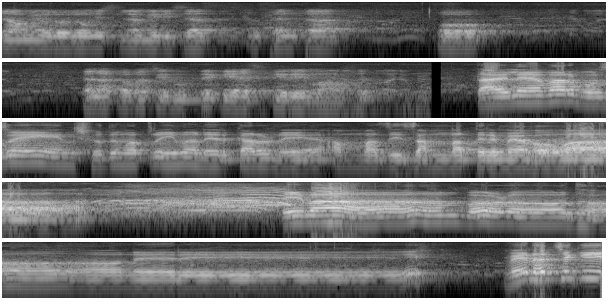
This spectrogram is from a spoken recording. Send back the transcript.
জামিউল উলুম ইসলামী রিসার্চ সেন্টার ও এলাকাবাসীর উদ্যোগে আজকের এই মাহফিল। তাইলে এবার বোঝেন, শুধুমাত্র ইমানের কারণে আম্মাজি জান্নাতের মেহমান। ইমান বড় ধনের। মেন হচ্ছে কি?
